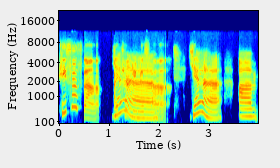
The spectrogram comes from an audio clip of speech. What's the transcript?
He says that. I totally Yeah, that. yeah. Um,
